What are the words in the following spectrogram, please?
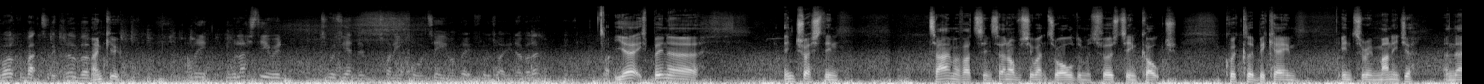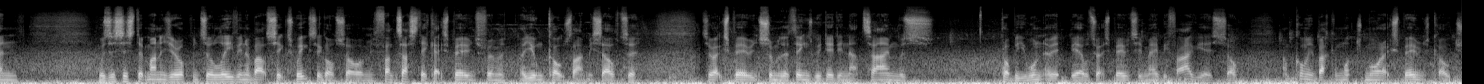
welcome back to the club. Um, Thank you. I mean, you were last year in towards the end of 2014. I bet it feels like you never left. Yeah, it's been a interesting time I've had since then. Obviously, went to Oldham as first team coach, quickly became interim manager, and then was assistant manager up until leaving about six weeks ago. So, I mean, fantastic experience from a, a young coach like myself to to experience some of the things we did in that time was probably you wouldn't be able to experience in maybe five years. So I'm coming back a much more experienced coach.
